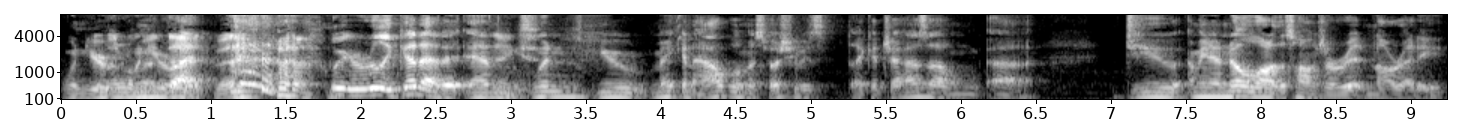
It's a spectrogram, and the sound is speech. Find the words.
when you're I don't know when you about write, that, well, you're really good at it, and Thanks. when you make an album, especially if it's like a jazz album, uh, do you? I mean, I know a lot of the songs are written already,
